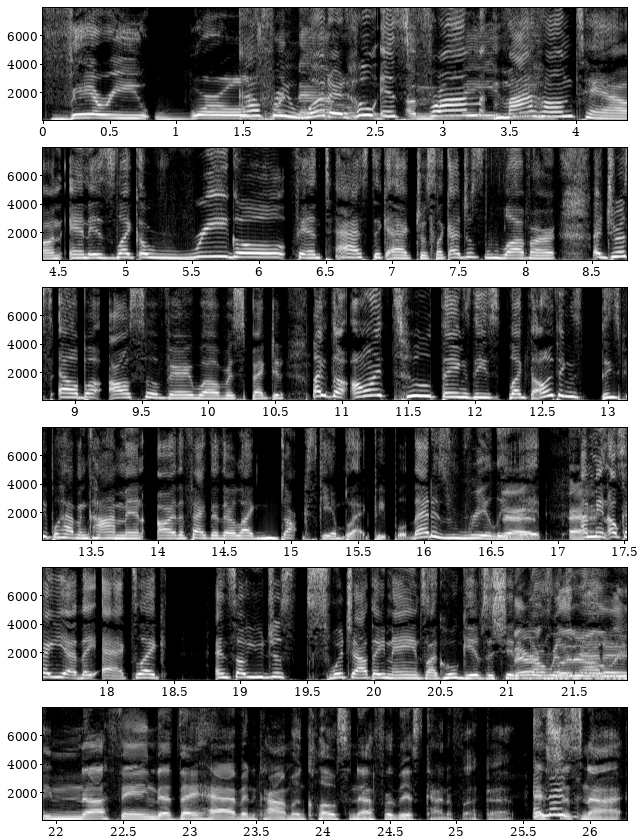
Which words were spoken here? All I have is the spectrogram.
very world. Alfred Woodard, who is from my hometown and is like a regal, fantastic actress. Like I just love her. Idris Elba, also very well respected. Like the only two things these, like the only things these people have in common are the fact that they're like dark skinned black people. That is really That it. I mean, okay, yeah, they act like, and so you just switch out their names. Like who gives a shit? it There's don't really literally matter. nothing that they have in common close enough for this kind of fuck up. And it's just not.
